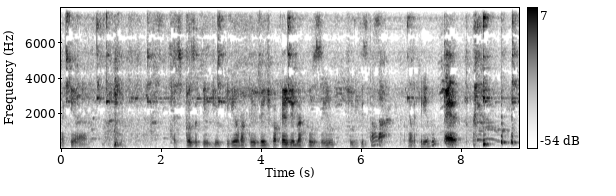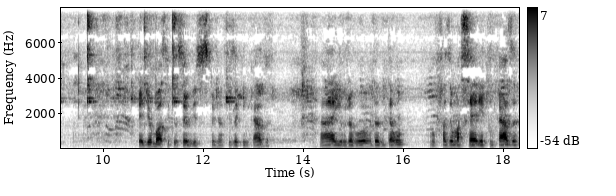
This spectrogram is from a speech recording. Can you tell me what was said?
Aqui a, a esposa pediu, queria uma TV de qualquer jeito na cozinha, tive que instalar. Ela queria no teto. Qualquer eu mostro aqui os serviços que eu já fiz aqui em casa. Ah, e eu já vou dando então. Vou fazer uma série aqui em casa.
